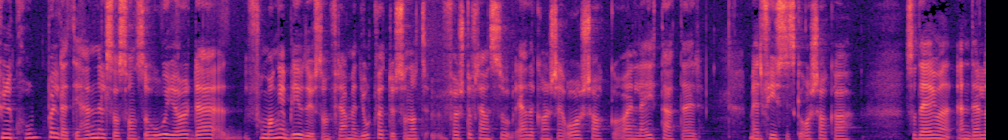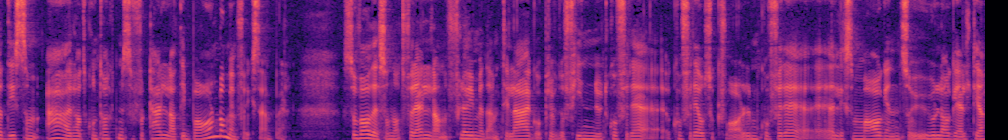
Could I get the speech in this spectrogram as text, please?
kunne koble det til hendelser sånn som hun gjør, det For mange blir det jo som fremmedgjort, vet du. Sånn at først og fremst så er det kanskje årsak, og en leter etter mer fysiske årsaker. Så det er jo en del av de som jeg har hatt kontakt med, som forteller at i barndommen f.eks. så var det sånn at foreldrene fløy med dem til lege og prøvde å finne ut hvorfor er, hvorfor er hun så kvalm, hvorfor er liksom magen så ulag hele tida.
